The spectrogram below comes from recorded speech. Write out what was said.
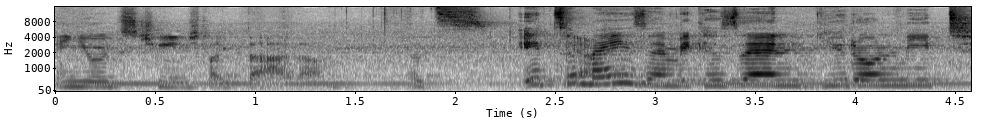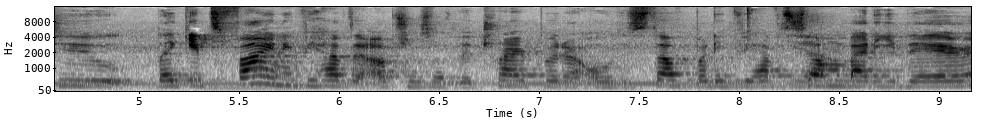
and you exchange like that um that's It's Yeah. amazing because then you don't need to like it's fine if you have the options of the tripod and all the stuff, but if you have Yeah. somebody there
